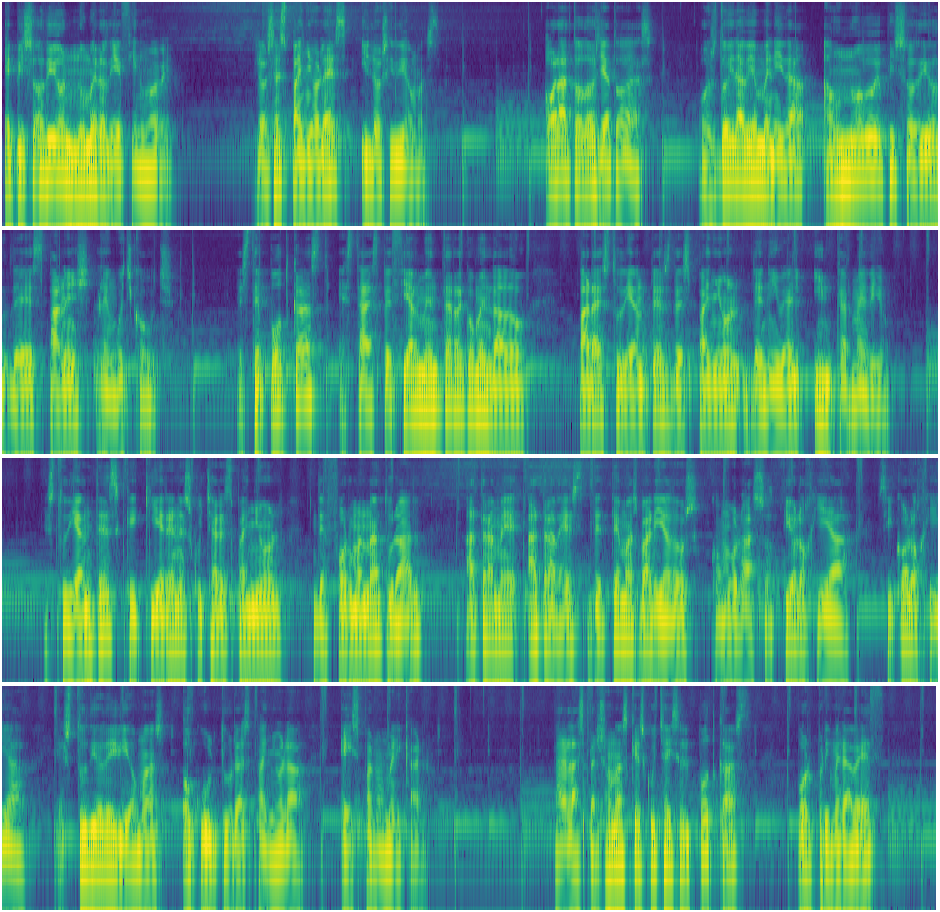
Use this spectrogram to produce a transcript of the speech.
Episodio número 19. Los españoles y los idiomas. Hola a todos y a todas. Os doy la bienvenida a un nuevo episodio de Spanish Language Coach. Este podcast está especialmente recomendado para estudiantes de español de nivel intermedio. Estudiantes que quieren escuchar español de forma natural a, través de temas variados como la sociología, psicología, estudio de idiomas o cultura española e hispanoamericana. Para las personas que escucháis el podcast por primera vez,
